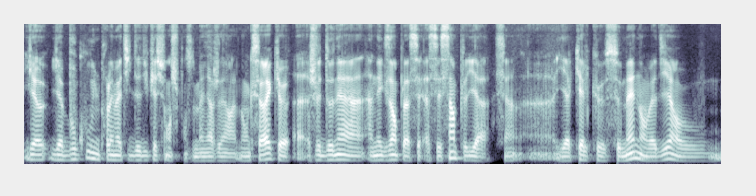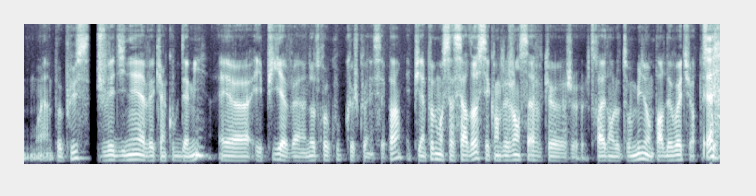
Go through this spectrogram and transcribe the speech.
il y, a, il y, a, beaucoup une problématique d'éducation, je pense, de manière générale. Donc, c'est vrai que euh, je vais te donner un, exemple assez, assez, simple. Il y, a, il y a quelques semaines, on va dire, ou un peu plus, je vais dîner avec un couple d'amis. Et, euh, et, puis, il y avait un autre couple que je connaissais pas. Et puis, un peu mon sacerdoce, c'est quand les gens savent que je travaille dans l'automobile, on parle de voiture. Parce que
